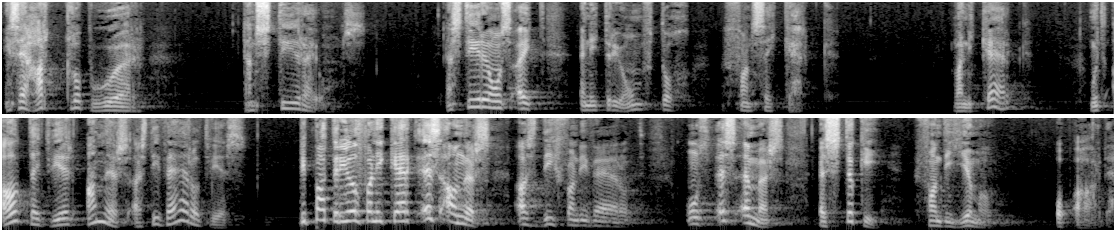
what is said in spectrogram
en sy hart klop hoor, dan stuur hy ons. Dan stuur hy ons uit in die triomftog van sy kerk. Want die kerk moet altyd weer anders as die wêreld wees. Die patrieel van die kerk is anders as die van die wêreld. Ons is immers 'n stukkie van die hemel op aarde.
